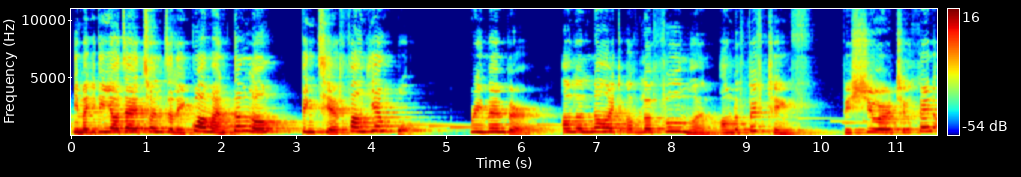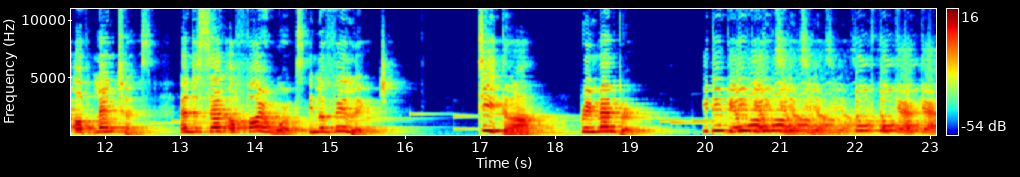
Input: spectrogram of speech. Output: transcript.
你们一定要在村子里挂满灯笼，并且放烟火。Remember, on the night of the full moon on the fifteenth. Be sure to hang up lanterns and set off fireworks in the village. 记得啊，remember，一定别忘记啊，don't forget。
